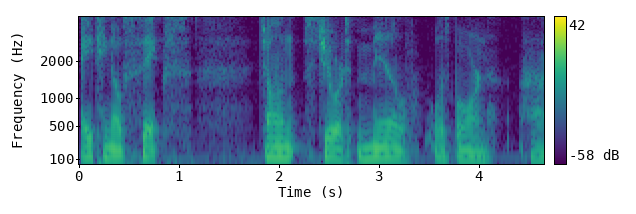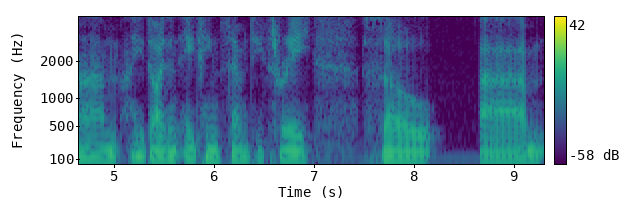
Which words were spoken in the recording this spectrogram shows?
1806, John Stuart Mill was born. Um, he died in 1873. So, um,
